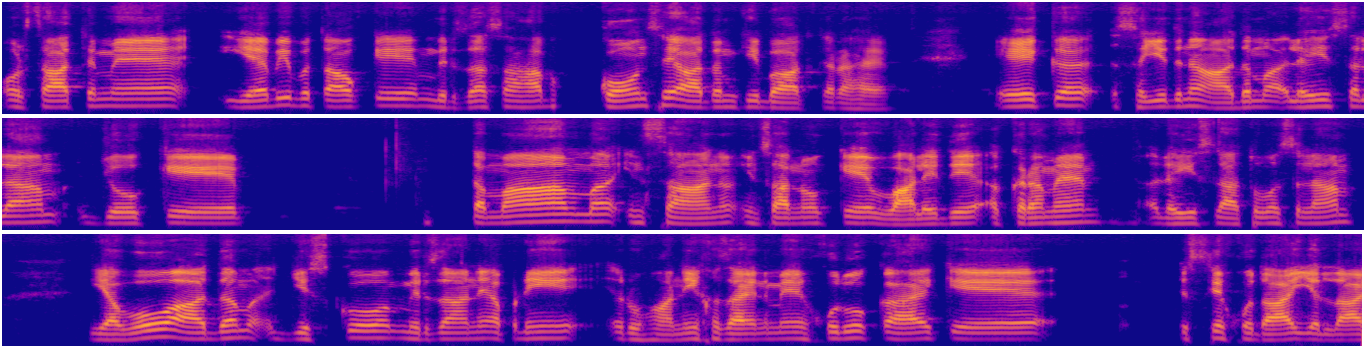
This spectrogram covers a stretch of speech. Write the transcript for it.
और साथ में यह भी बताओ कि मिर्ज़ा साहब कौन से आदम की बात कर रहा है। एक सैदना आदम सलाम, जो कि तमाम इंसान, इंसानों के वालद अक्रम हैं सलाम या वो आदम जिसको मिर्ज़ा ने अपनी रूहानी ख़जाइन में ख़ुद को कहा है कि इससे खुदा अल्लाह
